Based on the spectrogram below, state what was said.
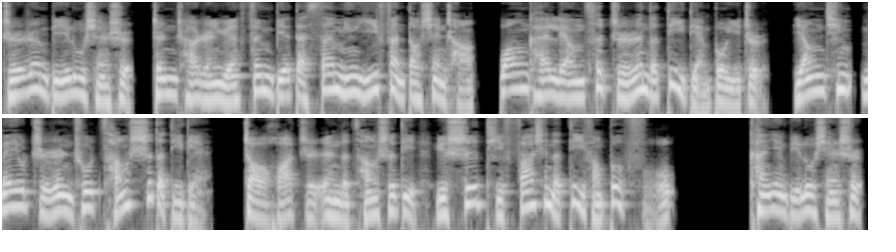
指认笔录显示，侦查人员分别带三名疑犯到现场，汪凯两次指认的地点不一致，杨青没有指认出藏尸的地点，赵华指认的藏尸地与尸体发现的地方不符。勘验笔录显示，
